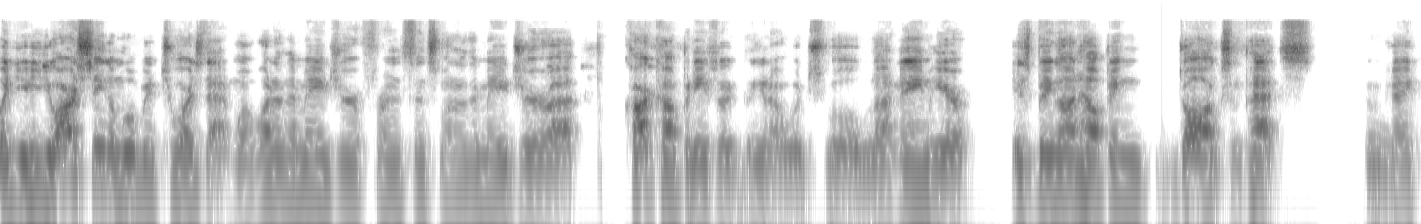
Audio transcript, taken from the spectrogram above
but you, you are seeing a movement towards that. One of the major, for instance, one of the major uh, car companies, uh, you know, which we'll not name here, is big on helping dogs and pets. Hmm. Okay, mm.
